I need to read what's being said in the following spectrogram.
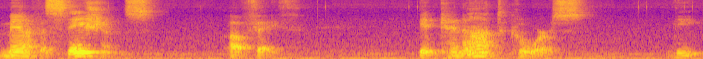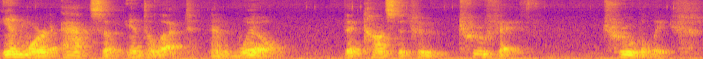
manifestations of faith? It cannot coerce the inward acts of intellect and will that constitute true faith true belief.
